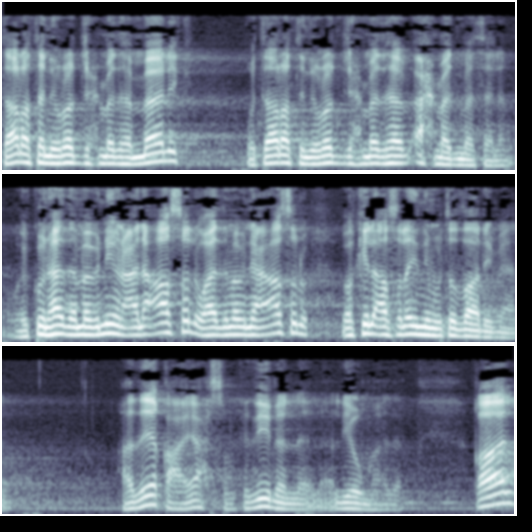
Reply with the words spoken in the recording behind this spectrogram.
تارة يرجح مذهب مالك وتارة يرجح مذهب أحمد مثلا. ويكون هذا مبني على أصل وهذا مبني على أصل وكلا أصلين متضاربان. هذا يقع يحصل كثيرا اليوم هذا. قال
